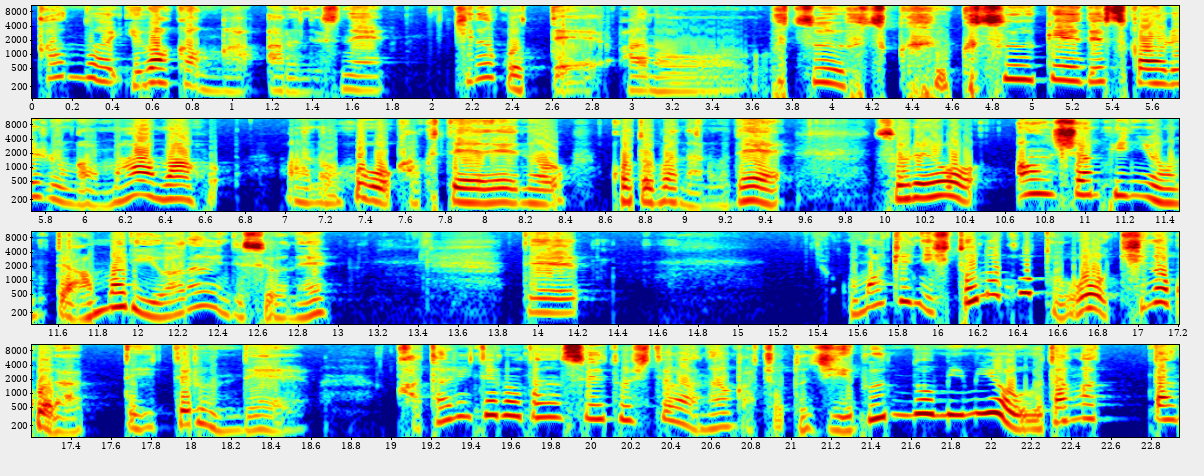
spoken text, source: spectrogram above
干の違和感があるんですね。キノコって、あの、普通、複数形で使われるのが、まあまあ、あの、ほぼ確定の言葉なので、それをアンシャンピニオンってあんまり言わないんですよね。で、おまけに人のことをキノコだって言ってるんで、語り手の男性としてはなんかちょっと自分の耳を疑った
